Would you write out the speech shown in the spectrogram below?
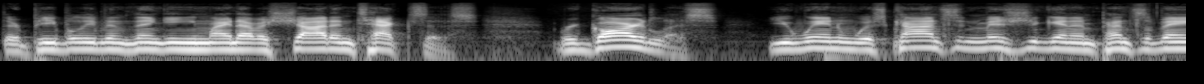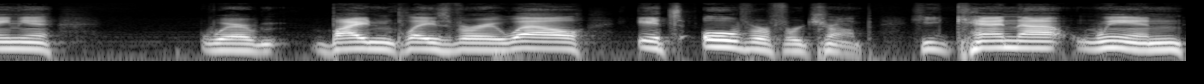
There are people even thinking he might have a shot in Texas. Regardless, you win Wisconsin, Michigan, and Pennsylvania, where Biden plays very well, it's over for Trump. He cannot win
